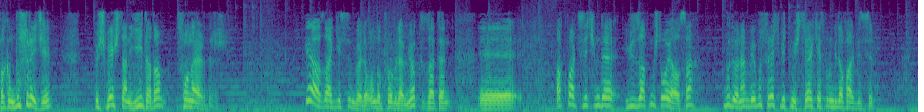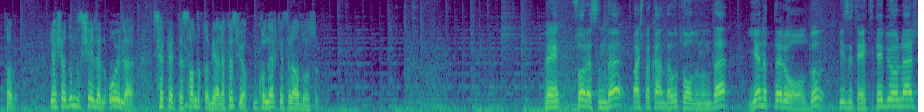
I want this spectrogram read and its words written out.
Bakın bu süreci 3-5 tane yiğit adam sona erdirir. Biraz daha gitsin böyle onda problem yok. Zaten eee, AK Parti seçimde 160 oy alsa bu dönem ve bu süreç bitmiştir. Herkes bunu bir defa bilsin. Tabii. Yaşadığımız şeylerin oyla, sepetle, sandıkla bir alakası yok. Bu konuda herkes rahat olsun. Ve sonrasında Başbakan Davutoğlu'nun da yanıtları oldu. Bizi tehdit ediyorlar,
